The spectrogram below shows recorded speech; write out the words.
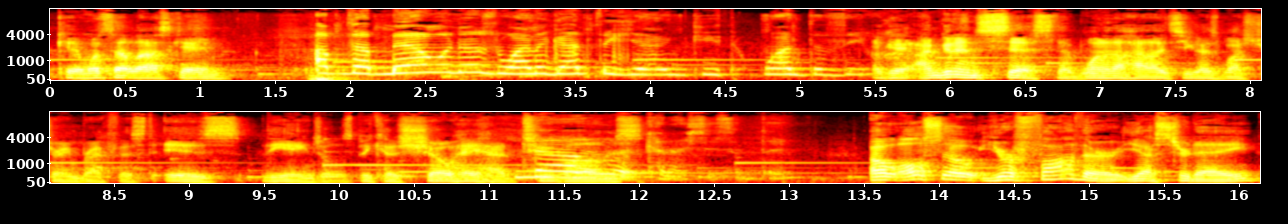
Okay, and what's that last game? Um, the Mariners won against the Yankees one to zero. Okay, I'm gonna insist that one of the highlights you guys watched during breakfast is the Angels because Shohei had two No. bombs. Can I say something? Oh, also, your father yesterday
